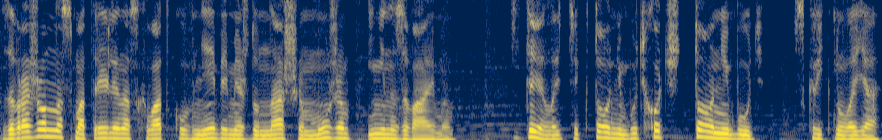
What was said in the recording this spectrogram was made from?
завороженно смотрели на схватку в небе между нашим мужем и неназываемым. «Сделайте кто-нибудь хоть что-нибудь!» — вскрикнула я.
